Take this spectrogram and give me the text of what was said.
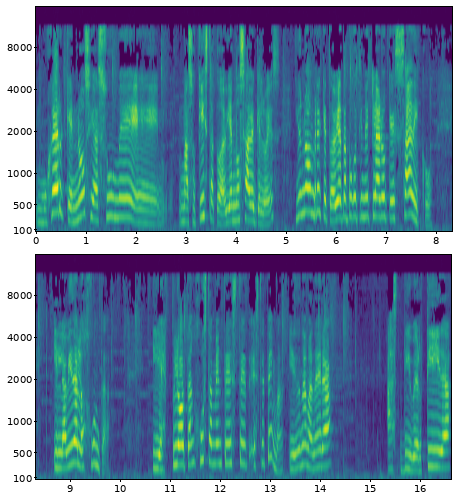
mujer que no se asume eh, masoquista, todavía no sabe que lo es, y un hombre que todavía tampoco tiene claro que es sádico, y la vida los junta y explotan justamente este, este tema y de una manera divertida.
